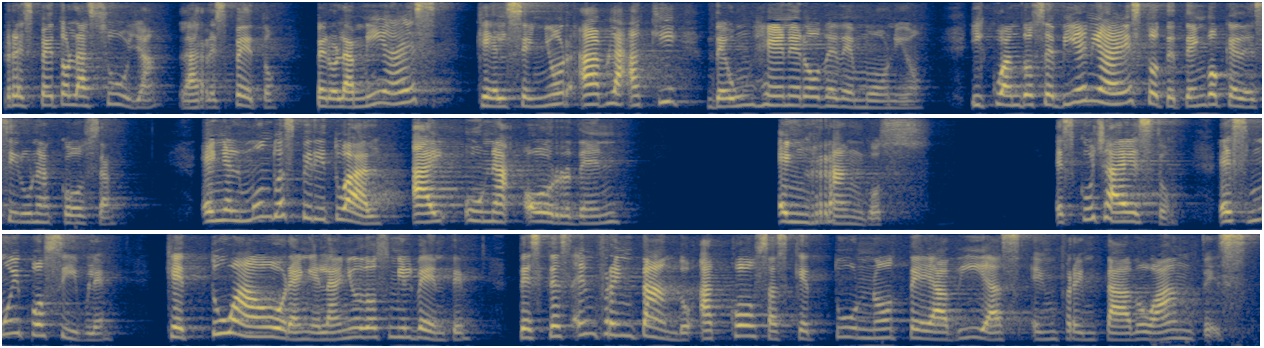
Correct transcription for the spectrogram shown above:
Respeto la suya, la respeto, pero la mía es que el Señor habla aquí de un género de demonio. Y cuando se viene a esto, te tengo que decir una cosa. En el mundo espiritual hay una orden en rangos. Escucha esto. Es muy posible que tú ahora en el año 2020 estés enfrentando a cosas que tú no te habías enfrentado antes.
